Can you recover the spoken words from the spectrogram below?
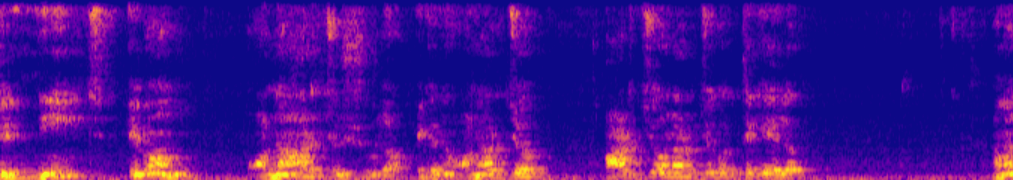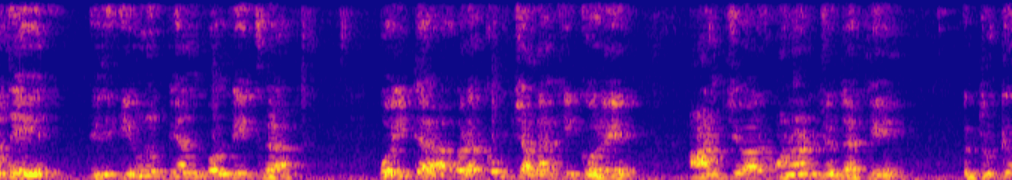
সে নিজ এবং অনার্য সুলভ। এখানে অনার্য, আর্য অনার্য থেকে এলো। আমাদের ইউরোপিয়ান পণ্ডিতরা, ওইটা ওরা খুব চালাকি করে আর্য আর অনার্যটাকে দুটো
